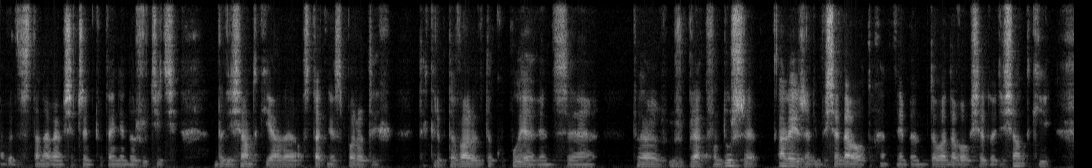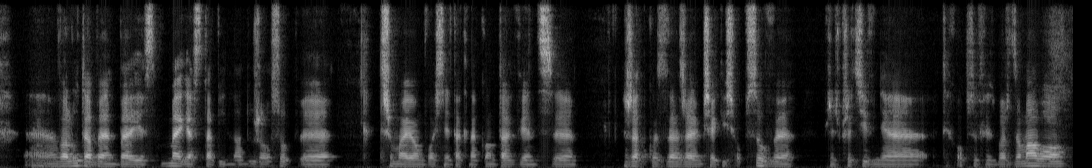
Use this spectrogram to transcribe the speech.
nawet zastanawiam się, czy tutaj nie dorzucić do dziesiątki, ale ostatnio sporo tych, tych kryptowalut dokupuję, więc e, to już brak funduszy, ale jeżeli by się dało, to chętnie bym doładował się do dziesiątki. E, Waluta BNB jest mega stabilna, dużo osób e, trzymają właśnie tak na kontach, więc rzadko zdarzają się jakieś obsuwy, wręcz przeciwnie, tych obsów jest bardzo mało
